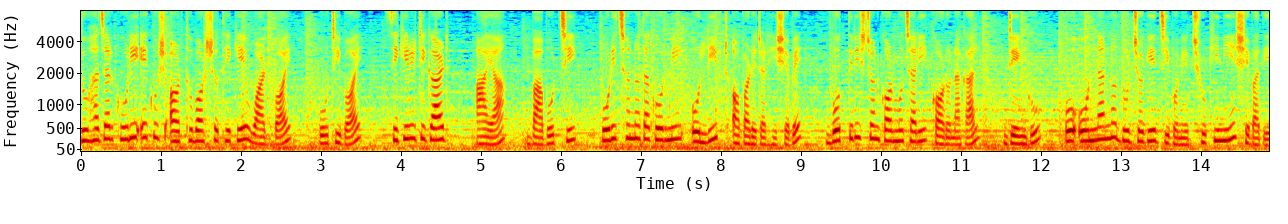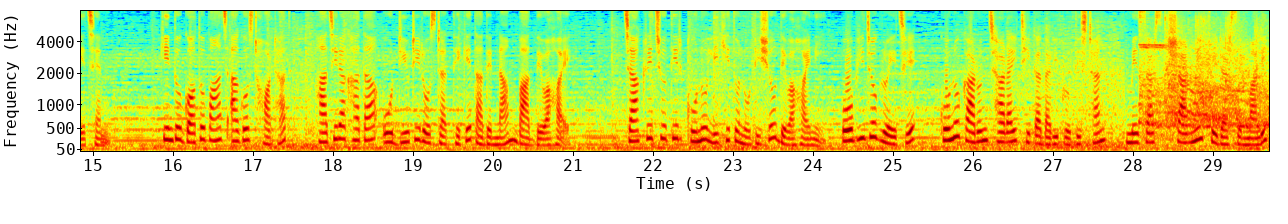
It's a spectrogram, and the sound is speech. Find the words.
দু হাজার কুড়ি একুশ অর্থবর্ষ থেকে ward boy, OT boy, security guard, আয়া, বাবুর্চি, পরিচ্ছন্নতা কর্মী ও লিফট অপারেটর হিসেবে বত্রিশ জন কর্মচারী করোনাকাল, ডেঙ্গু ও অন্যান্য দুর্যোগে জীবনের ঝুঁকি নিয়ে সেবা দিয়েছেন। কিন্তু গত পাঁচ আগস্ট হঠাৎ হাজিরা খাতা ও ডিউটি রোস্টার থেকে তাদের নাম বাদ দেওয়া হয়। চাকরিচ্যুতির কোনো লিখিত নোটিশও দেওয়া হয়নি। অভিযোগ রয়েছে, কোনো কারণ ছাড়াই ঠিকাদারি প্রতিষ্ঠান মেসার্স শার্মি ট্রেডার্সের মালিক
